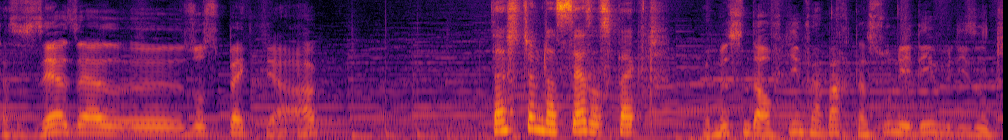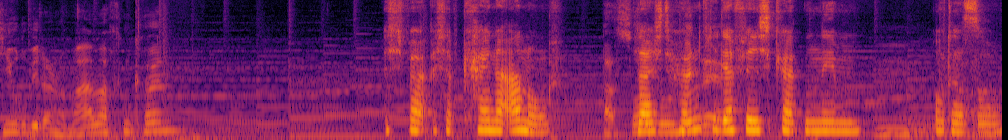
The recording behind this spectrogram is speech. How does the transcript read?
Das ist sehr, sehr äh, suspekt, ja. Das stimmt, das ist sehr suspekt. Wir müssen da auf jeden Fall machen. Hast du eine Idee, wie wir diesen Kiro wieder normal machen können? Ich, war- ich habe keine Ahnung. Vielleicht unsere- Höllenkriegerfähigkeiten nehmen. Hm, oder ja. so.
